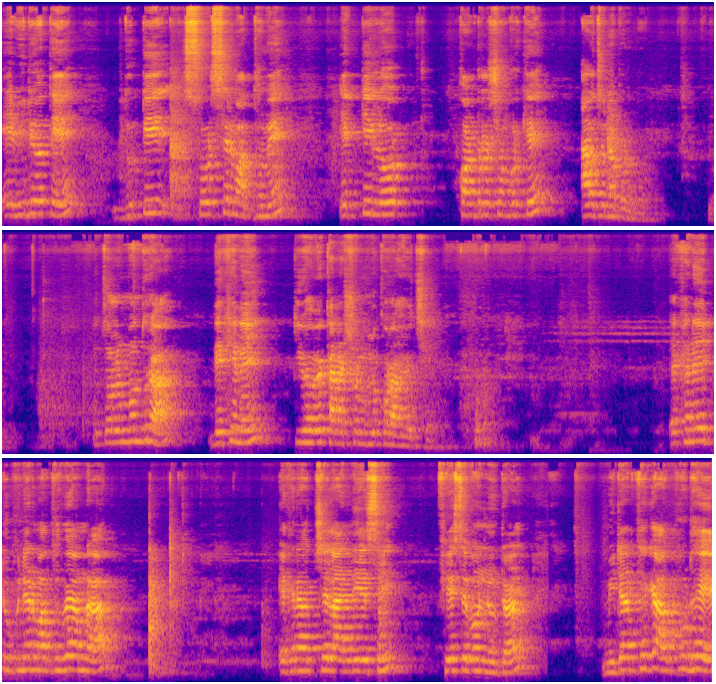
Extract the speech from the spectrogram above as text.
এই ভিডিওতে দুটি সোর্সের মাধ্যমে একটি লোড কন্ট্রোল সম্পর্কে আলোচনা করব। তো চলুন বন্ধুরা, দেখে নেই কীভাবে কানেকশনগুলো করা হয়েছে। এখানে এই টুপিনের মাধ্যমে আমরা এখানে হচ্ছে লাইন দিয়েছি, ফেস এবং নিউট্রাল। মিটার থেকে আউটপুট হয়ে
